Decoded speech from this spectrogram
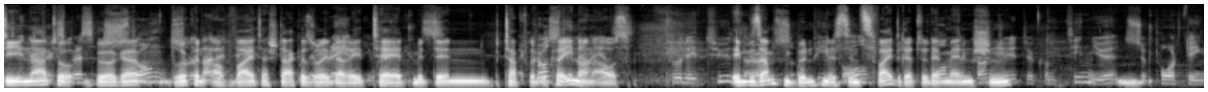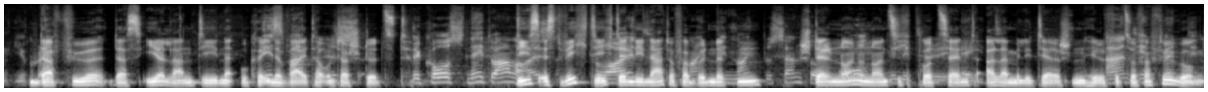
Die NATO-Bürger drücken auch weiter starke Solidarität mit den tapferen Ukrainern aus. Im gesamten Bündnis sind zwei Drittel der Menschen dafür, dass ihr Land die Ukraine weiter unterstützt. Dies ist wichtig, denn die NATO-Verbündeten stellen 99 Prozent aller militärischen Hilfe zur Verfügung.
